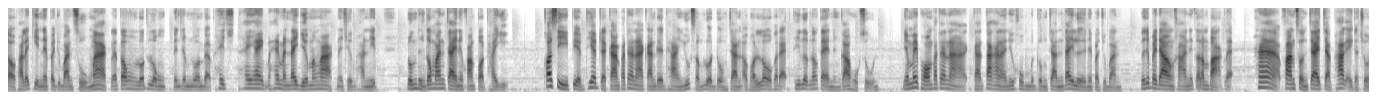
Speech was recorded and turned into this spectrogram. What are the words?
ต่อภารกิจในปัจจุบันสูงมาก และต้องลดลงเป็นจำนวนแบบให้ให้ให้ให้มันได้เยอะมากๆ ในเชิงพาณิชย์ รวมถึงต้องมั่นใจในความปลอดภัยอีก ข้อ 4 เปรียบเทียบจากการพัฒนาการเดินทางยุคสำรวจดวงจันทร์อพอลโลก็ได้ที่เริ่มตั้งแต่ 1960 ยังไม่พร้อมพัฒนาการตั้งอาณานิคมบนดวงจันทร์ได้เลยในปัจจุบัน แล้วจะไปดาวอังคารนี่ก็ลำบากแหละ 5. ความสนใจจากภาคเอกชน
